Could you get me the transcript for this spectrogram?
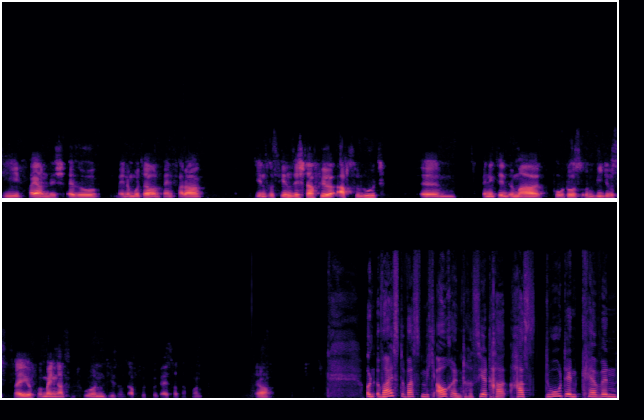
die feiern mich. Also meine Mutter und mein Vater, die interessieren sich dafür absolut. Ähm, wenn ich denen immer Fotos und Videos zeige von meinen ganzen Touren, die sind absolut begeistert davon. Ja. Und weißt du, was mich auch interessiert? Hast du den Kevin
